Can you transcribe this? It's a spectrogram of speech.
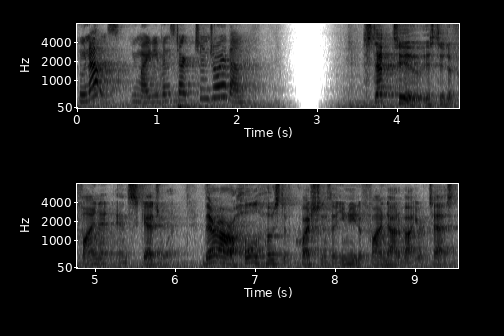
Who knows? You might even start to enjoy them. Step two is to define it and schedule it. There are a whole host of questions that you need to find out about your test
